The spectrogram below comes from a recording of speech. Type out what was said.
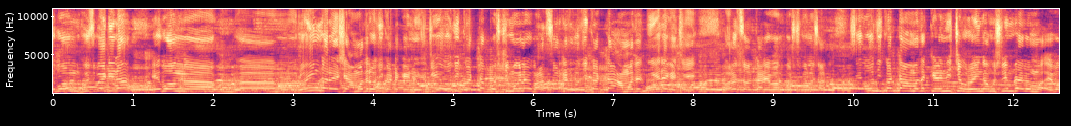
এবং ঘুষবেটিরা এবং অধিকারটা যে অধিকারটা পশ্চিমবাংলায় ভারত সরকারের অধিকারটা আমাদের দিয়ে রেখেছে ভারত সরকার এবং পশ্চিমবঙ্গ সরকার। সেই অধিকারটা আমাদের কেড়ে নিচ্ছে রোহিঙ্গা মুসলিমরা এবং এবং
